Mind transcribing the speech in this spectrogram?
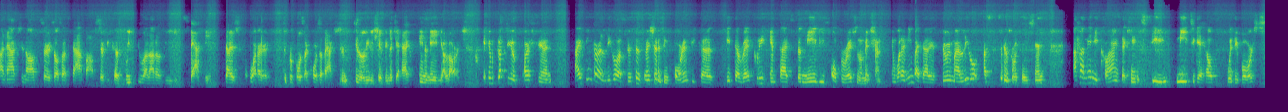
an action officer is also a staff officer because we do a lot of the staffing that is required to propose a course of action to the leadership in the in the Navy at large. In regards to your question, I think our legal assistance mission is important because it directly impacts the Navy's operational mission. And what I mean by that is during my legal assistance rotation, I have many clients that to see me to get help with divorce,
